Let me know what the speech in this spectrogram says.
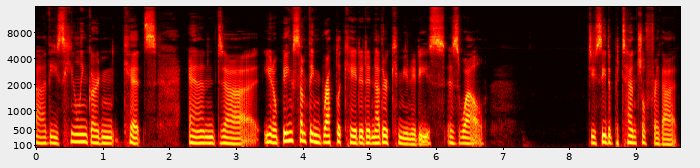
uh, these healing garden kits and uh, you know being something replicated in other communities as well? Do you see the potential for that?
